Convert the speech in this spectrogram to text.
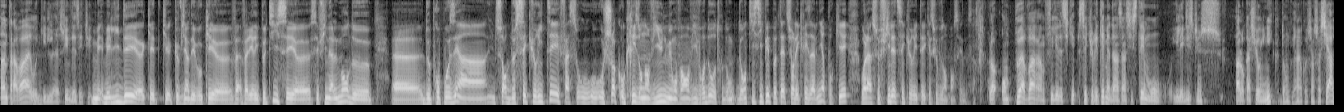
un travail ou qu'ils suivent des études. Mais, l'idée euh, que vient d'évoquer euh, Valérie Petit, c'est euh, finalement de, de proposer une sorte de sécurité face aux chocs, aux crises. On en vit une, mais on va en vivre d'autres. Donc, d'anticiper peut-être sur les crises à venir pour qu'il y ait voilà, ce filet de sécurité. Qu'est-ce que vous en pensez de ça? Alors, on peut avoir un filet de sécurité, mais dans un système où il existe une allocation unique, donc une allocation sociale,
